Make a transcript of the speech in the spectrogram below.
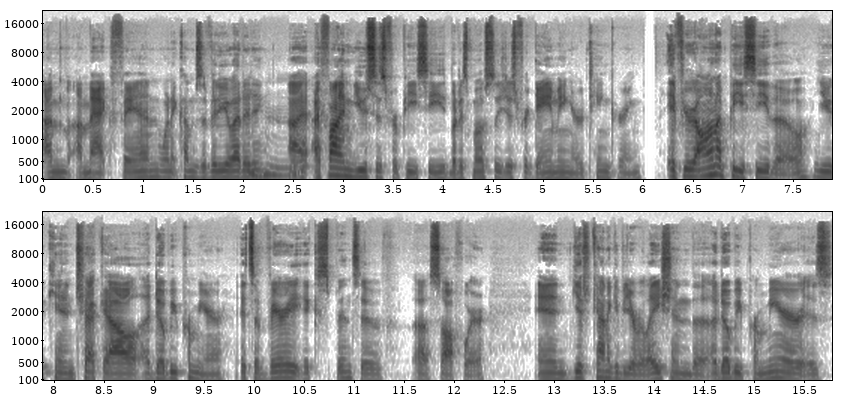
I'm a Mac fan when it comes to video editing. Mm-hmm. I, I find uses for PCs, but it's mostly just for gaming or tinkering. If you're on a PC though, you can check out Adobe Premiere. It's a very expensive uh, software and give kind of give you a relation. The Adobe Premiere is,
